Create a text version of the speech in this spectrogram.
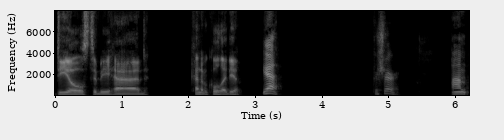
deals to be had. Kind of a cool idea. Yeah, for sure. Um,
